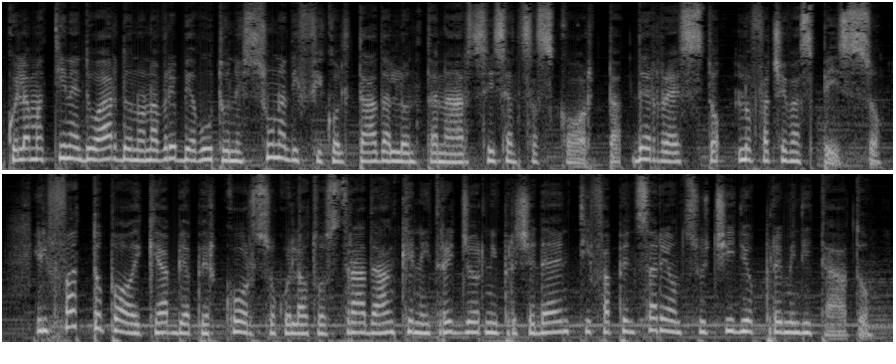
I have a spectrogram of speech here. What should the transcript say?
Quella mattina Edoardo non avrebbe avuto nessuna difficoltà ad allontanarsi senza scorta, del resto lo faceva spesso. Il fatto poi che abbia percorso quell'autostrada anche nei tre giorni precedenti fa pensare a un suicidio premeditato.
